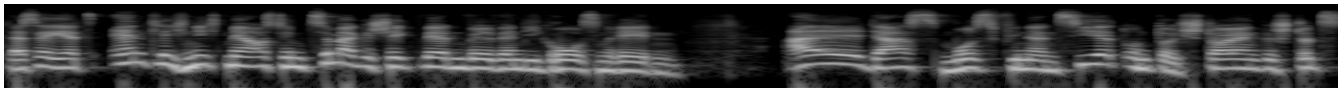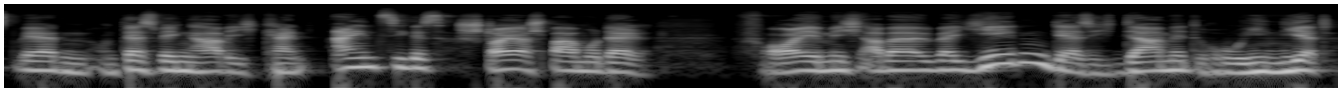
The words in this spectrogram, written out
dass er jetzt endlich nicht mehr aus dem Zimmer geschickt werden will, wenn die Großen reden. All das muss finanziert und durch Steuern gestützt werden. Und deswegen habe ich kein einziges Steuersparmodell. Freue mich aber über jeden, der sich damit ruiniert.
